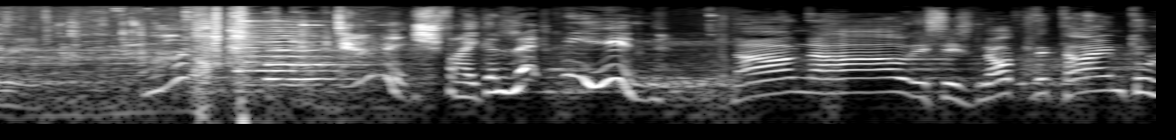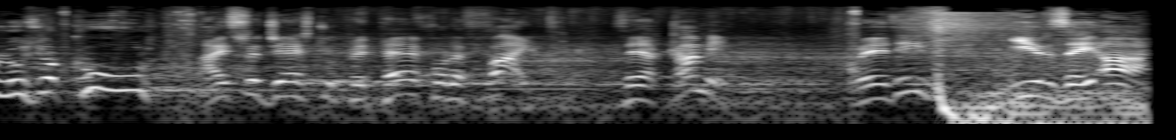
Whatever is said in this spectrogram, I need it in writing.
you in. What? Damn it, Schweiger, let me in. Now, now, this is not the time to lose your cool. I suggest you prepare for a fight. They're coming. Ready? Here they are.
